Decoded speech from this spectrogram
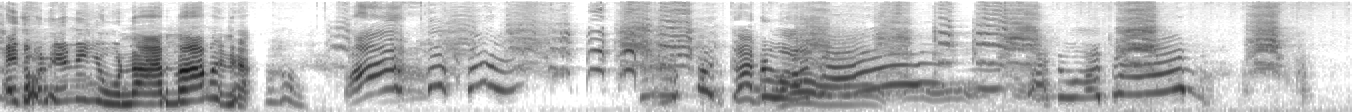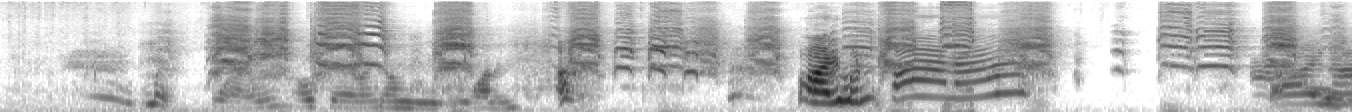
ไอ้ตัวนี้นี่อยู่นานมากเลยเนี่ยว้ายมันกัดหัวฉันกัดหัวฉัน ไหวโอเคมันยังอยู่ ตัวเลย ปล่อยคุณป้านะ ปล่อยนะ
